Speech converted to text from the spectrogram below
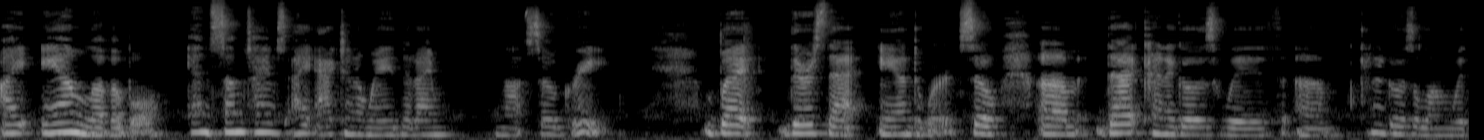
I am lovable, and sometimes I act in a way that I'm not so great. But there's that and word. So um, that kind of goes with, um, kind of goes along with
